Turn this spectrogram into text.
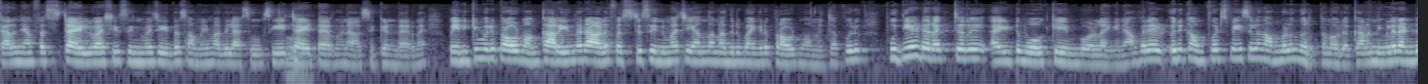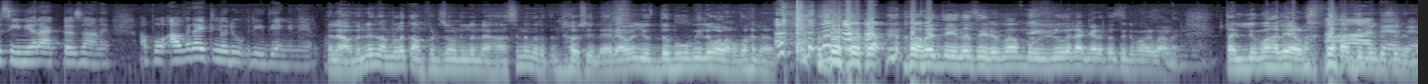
കാരണം ഞാൻ ഫസ്റ്റ് അയൽവാശി സിനിമ ചെയ്ത സമയം അതിൽ അസോസിയേറ്റ് ആയിട്ടായിരുന്നു നാസിക്ക് ഉണ്ടായിരുന്നത് അപ്പോൾ എനിക്കും ഒരു പ്രൗഡ് നമുക്ക് അറിയുന്ന ഒരാൾ ഫസ്റ്റ് സിനിമ ചെയ്യാന്ന് പറഞ്ഞാൽ അതൊരു ഭയങ്കര പ്രൗഡ് മൊമെന്റ് അപ്പോൾ ഒരു പുതിയ ഡയറക്ടർ ആയിട്ട് വർക്ക് ചെയ്യുമ്പോൾ എങ്ങനെ അവരെ ഒരു കംഫർട്ട് സ്പേസിൽ നമ്മൾ നിർത്തണമല്ലോ. കാരണം നിങ്ങൾ രണ്ട് സീനിയർ ആക്ടേഴ്സ് ആണ്. അപ്പോൾ അവരായിട്ടുള്ളൊരു രീതി എങ്ങനെയായിരുന്നു? അല്ല അവന് നമ്മൾ കംഫർട്ട് സോണിൽ നഹാസിനെ നിർത്തേണ്ട ആവശ്യമില്ല. അവൻ യുദ്ധഭൂമിയിൽ വളർന്നവനാണ്. അവൻ ചെയ്ത സിനിമ മുഴുവൻ അങ്ങനത്തെ സിനിമകളാണ് തല്ലുമാലയാണ് അതിലൊരു സിനിമ.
